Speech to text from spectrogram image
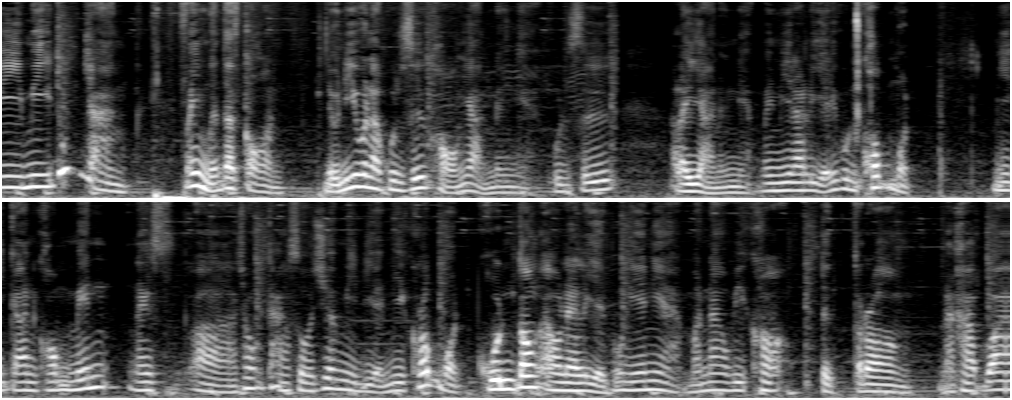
วีมีทุกอย่างไม่เหมือนแต่ก่อน เดี๋ยวนี้เวลาคุณซื้อของอย่างหนึ่งเนี่ยคุณซื้ออะไรอย่างหนึ่งเนี่ยไม่มีรายละเอียดที่คุณครบหมด มีการคอมเมนต์ในช่องทางโซเชียลมีเดียมีครบหมด คุณต้องเอารายละเอียดพวกนี้เนี่ยมานั่งวิเคราะห์ตึกตรองนะครับว่า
